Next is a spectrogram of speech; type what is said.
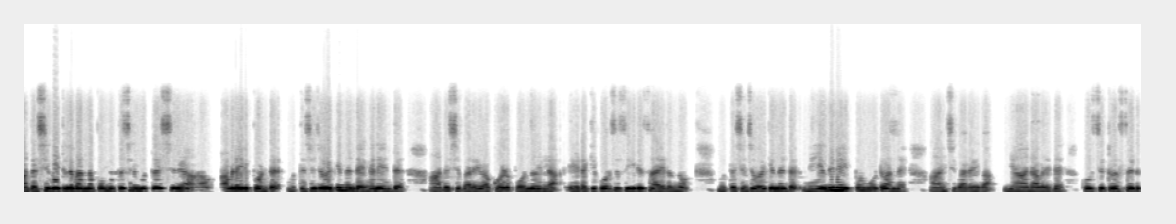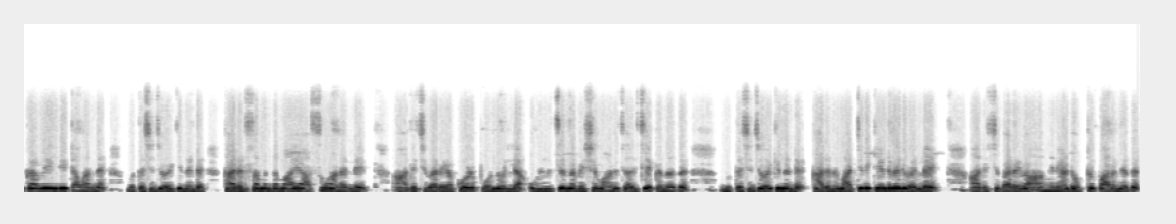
ആദർശ് വീട്ടിൽ വന്നപ്പോ മുത്തശ്ശനും മുത്തശ്ശന് അവിടെ ഇരിപ്പുണ്ട്. മുത്തശ്ശൻ ചോദിക്കുന്നുണ്ട് എങ്ങനെയുണ്ട്? ആദർശ് പറയുക കുഴപ്പമൊന്നുമില്ല. ഇടയ്ക്ക് കുറച്ച് സീരിയസ് ആയിരുന്നു. മുത്തശ്ശൻ ചോദിക്കുന്നുണ്ട് നീ എന്തിനാ ഇപ്പൊ ഇങ്ങോട്ട് വന്നേ? ആഴ്ച പറയുക ഞാൻ അവരുടെ കുറച്ച് ഡ്രസ്സ് എടുക്കാൻ വേണ്ടിയിട്ടാ വന്നേ. മുത്തശ്ശൻ ചോദിക്കുന്നുണ്ട് കരൾ സംബന്ധമായ അസുഖമാണല്ലേ? ആദിച്ചു പറയാ കുഴപ്പമൊന്നുമില്ല. ഉള്ളിൽ ചെന്ന വിഷമാണ് ചതിച്ചേക്കുന്നത്. മുത്തശ്ശൻ ചോദിക്കുന്നുണ്ട് കരൾ മാറ്റി വെക്കേണ്ടി വരുമല്ലേ? ആദിച്ചു പറയുക അങ്ങനെയാണ് ഡോക്ടർ പറഞ്ഞത്.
